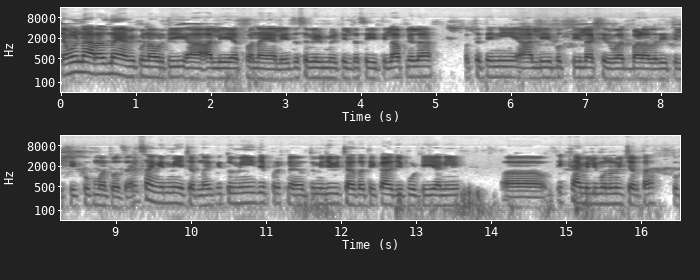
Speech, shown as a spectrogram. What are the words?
त्यामुळे नाराज नाही आम्ही कुणावरती आ- आले अथवा नाही आले. जसं वेळ मिळतील तसं येतील. आपल्याला फक्त त्यांनी आले बघतील आशीर्वाद बाळाला देतील हे खूप महत्त्वाचं आहे. सांगेन मी याच्यातनं की तुम्ही जे प्रश्न तुम्ही जे विचारता ते काळजीपोटी आणि एक फॅमिली म्हणून विचारता. खूप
